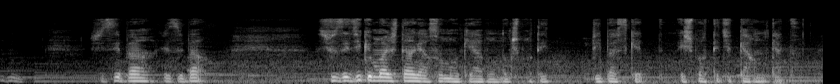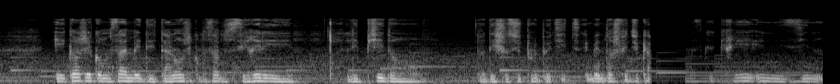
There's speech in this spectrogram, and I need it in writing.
Je sais pas, je sais pas. Je vous ai dit que moi j'étais un garçon manqué avant, donc je portais des baskets et je portais du 44. Et quand j'ai commencé à mettre des talons, j'ai commencé à me serrer les, les pieds dans, dans des chaussures plus petites. Et maintenant je fais du 40. Parce que créer une usine,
